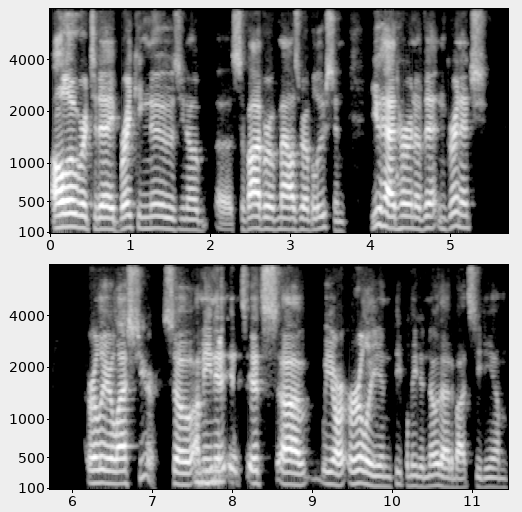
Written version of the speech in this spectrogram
all over today, breaking news. You know, uh, survivor of Mao's revolution. You had her an event in Greenwich earlier last year. So I mean, mm-hmm. it, it's it's uh, we are early, and people need to know that about CDM.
